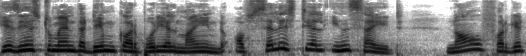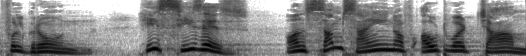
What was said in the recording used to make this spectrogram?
his instrument the dim corporeal mind of celestial insight now forgetful grown he seizes on some sign of outward charm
